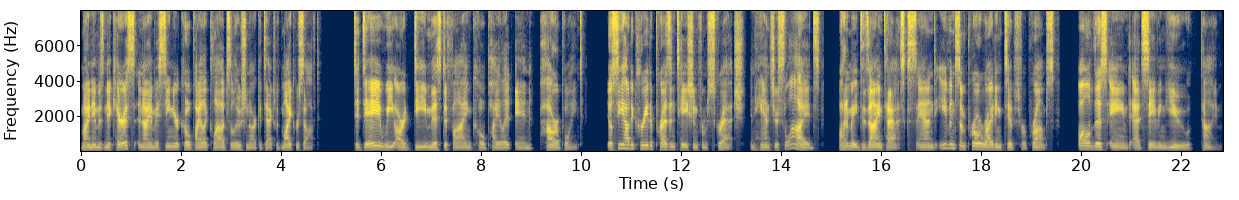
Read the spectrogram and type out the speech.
My name is Nick Harris, and I am a Senior Copilot Cloud Solution Architect with Microsoft. Today we are demystifying Copilot in PowerPoint You'll see how to create a presentation from scratch, enhance your slides, automate design tasks, and even some pro writing tips for prompts. All of this aimed at saving you time.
